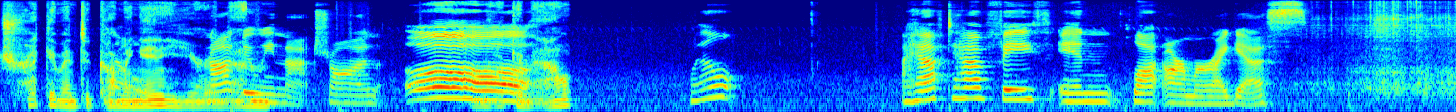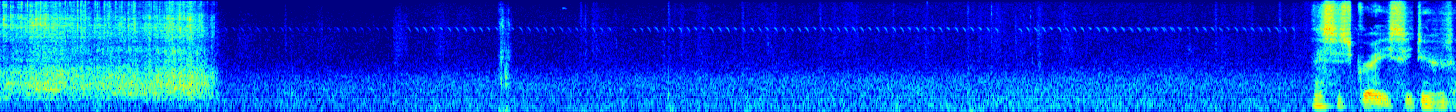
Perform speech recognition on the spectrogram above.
trick him into coming No, in here Not doing that, Sean. Oh. knock him out. Well, I have to have faith in plot armor, I guess. This is Gracie, dude.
